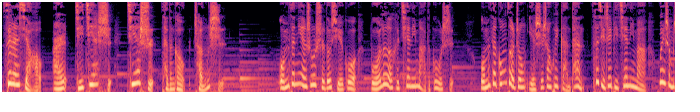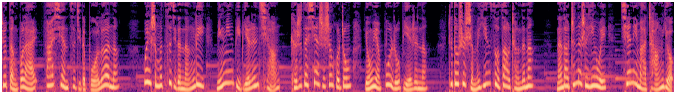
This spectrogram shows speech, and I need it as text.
虽然小而极结实，结实才能够诚实。我们在念书时都学过伯乐和千里马的故事，我们在工作中也时常会感叹自己这匹千里马为什么就等不来发现自己的伯乐呢？为什么自己的能力明明比别人强，可是在现实生活中永远不如别人呢？这都是什么因素造成的呢？难道真的是因为千里马常有，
